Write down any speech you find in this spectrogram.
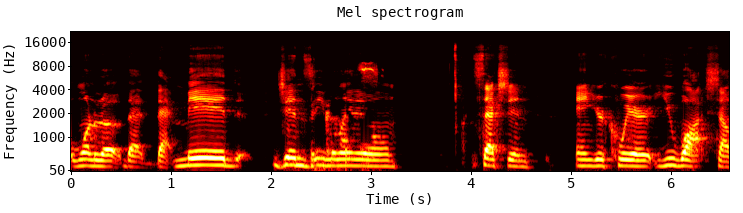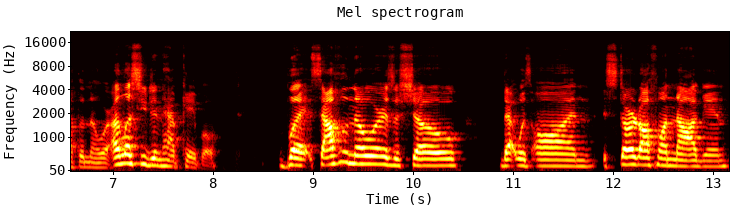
one of the that that mid Gen Z millennial section, and you're queer, you watch South of Nowhere, unless you didn't have cable. But South of Nowhere is a show that was on. It started off on Noggin.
